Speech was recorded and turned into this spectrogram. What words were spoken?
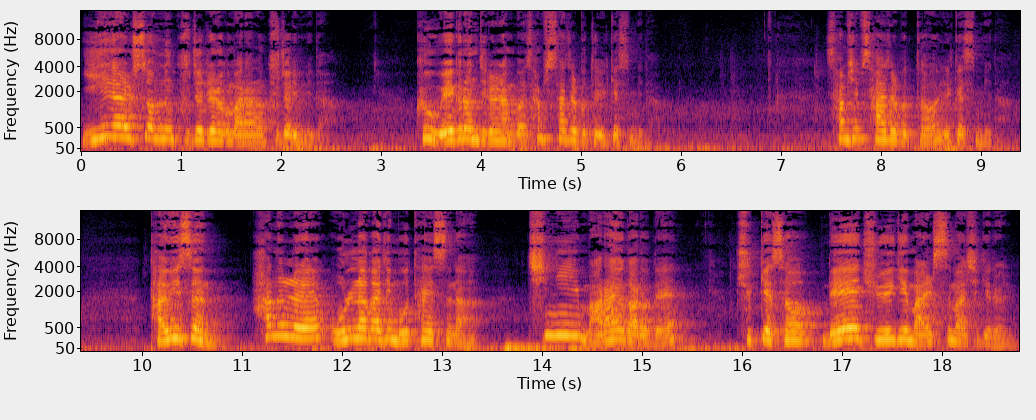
이해할 수 없는 구절이라고 말하는 구절입니다. 그 왜 그런지를 한번 34절부터 읽겠습니다. 34절부터 읽겠습니다. 다윗은 하늘에 올라가지 못하였으나 친히 말하여 가로되 주께서 내 주에게 말씀하시기를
